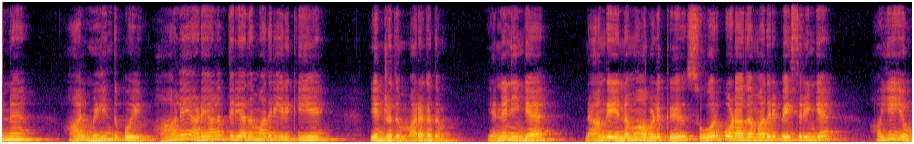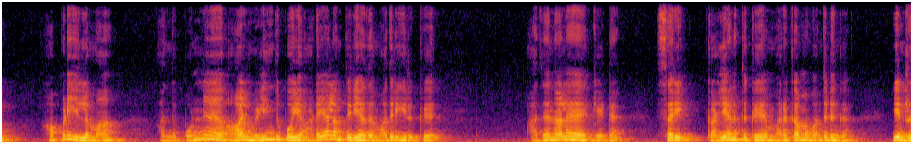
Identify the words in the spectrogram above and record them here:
என்ன? ஆள் மெலிந்து போய் ஆளே அடையாளம் தெரியாத மாதிரி இருக்கியே. என்றது மரகதம். என்ன நீங்க? நாங்க என்னமோ அவளுக்கு சோறு போடாத மாதிரி பேசுறீங்க? ஐயோ அப்படி இல்லைம்மா. அந்த பொண்ணு ஆள் மெலிந்து போய் அடையாளம் தெரியாத மாதிரி இருக்கு. அதனால் கேட்டேன். சரி கல்யாணத்துக்கு மறக்காம வந்துடுங்க என்று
